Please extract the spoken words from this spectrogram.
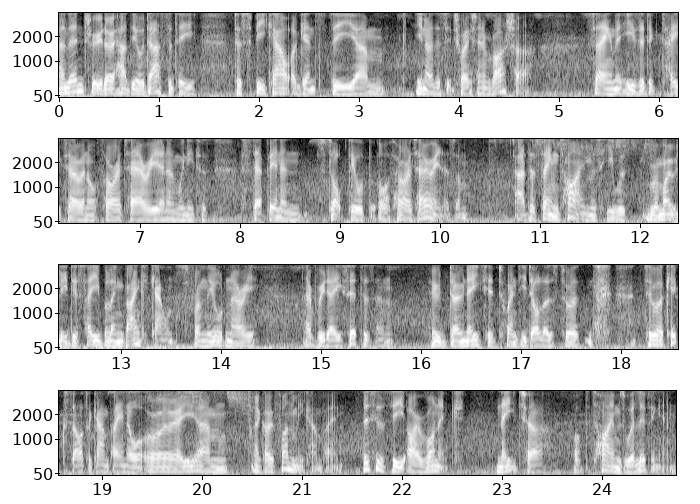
And then, Trudeau had the audacity to speak out against the, um, you know, the situation in Russia, saying that he's a dictator and authoritarian, and we need to step in and stop the authoritarianism. At the same time as he was remotely disabling bank accounts from the ordinary, everyday citizen who donated twenty dollars to a to a Kickstarter campaign or, or a, um, a GoFundMe campaign. This is the ironic nature of the times we're living in.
